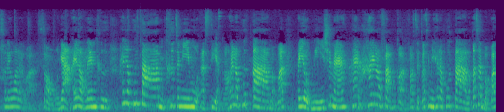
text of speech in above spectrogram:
เขาเรียกว่าอะไรวะสองอย่างให้ลองเล่นคือ ให้เราพูดตามคือจะมีหมดอัดเสียงเนาะให้เราพูดตามแบบว่าประโยคนี้ใช่ไหมให้ให้เราฟังก่อนฟังเสร็จก็จะมีให้เราพูดตามแล้วก็จะบอกว่า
